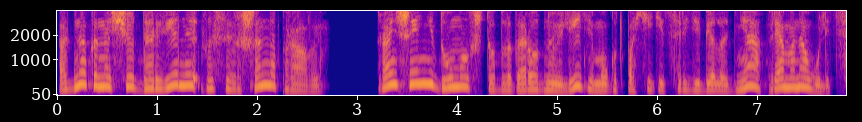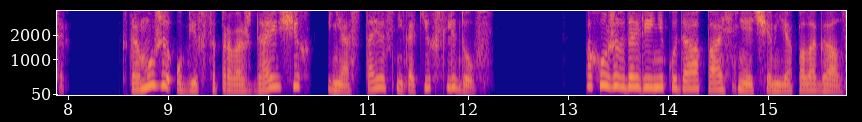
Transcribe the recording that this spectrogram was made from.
Однако насчет Дарвены вы совершенно правы. Раньше я не думал, что благородную леди могут похитить среди бела дня прямо на улице. К тому же убив сопровождающих и не оставив никаких следов. Похоже, в Дарвине куда опаснее, чем я полагал.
